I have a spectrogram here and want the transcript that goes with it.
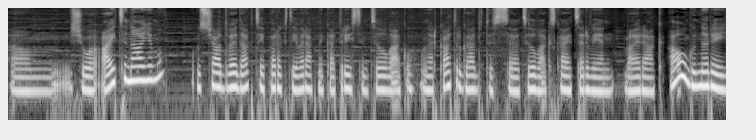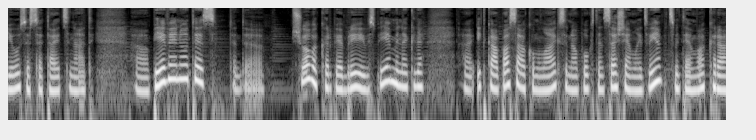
um, šo aicinājumu uz šādu veidu akciju parakstīja vairāk nekā 300 cilvēku, un ar katru gadu tas cilvēku skaits arvien vairāk aug, un arī jūs esat aicināti pievienoties. Tad šovakar pie brīvības pieminekļa. Eh, it kā pasākuma laiks ir no 6 līdz 11 vakarā,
